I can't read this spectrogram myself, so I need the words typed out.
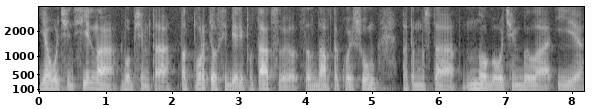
я очень сильно, в общем-то, подпортил себе репутацию, создав такой шум, потому что много очень было и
